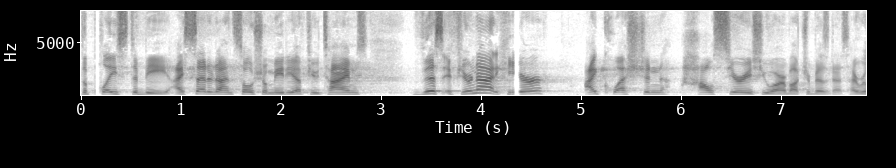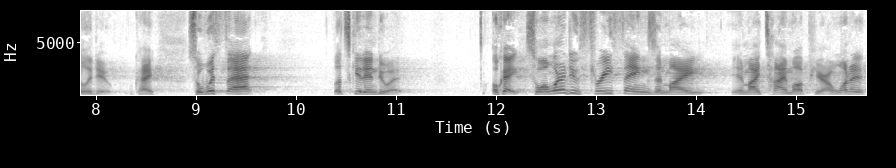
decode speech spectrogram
the place to be. I said it on social media a few times. This, if you're not here, I question how serious you are about your business. I really do, okay? So, with that, let's get into it. Okay, so I want to do three things in my, in my time up here. I want to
